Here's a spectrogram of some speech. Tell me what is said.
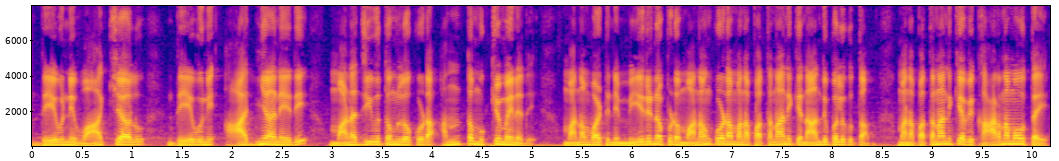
దేవుని వాక్యాలు దేవుని ఆజ్ఞ అనేది మన జీవితంలో కూడా అంత ముఖ్యమైనది. మనం వాటిని మీరినప్పుడు మనం కూడా మన పతనానికి నాంది పలుకుతాం. మన పతనానికి అవి కారణమవుతాయి.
